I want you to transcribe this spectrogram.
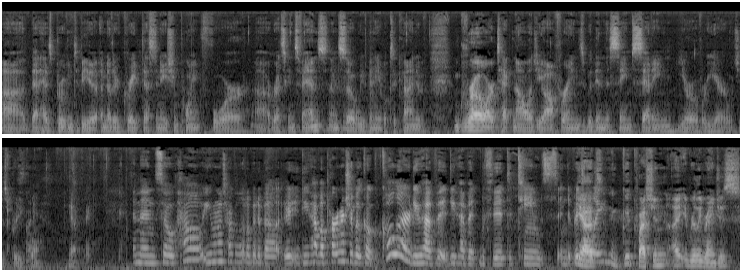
Uh, that has proven to be a, another great destination point for uh, Redskins fans. And mm-hmm. so we've been able to kind of grow our technology offerings within the same setting year over year, which is pretty That's cool. Nice. And then, so how you want to talk a little bit about? Uh, do you have a partnership with Coca Cola, or do you have it, do you have it with the, the teams individually? Yeah, good question. I, it really ranges.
